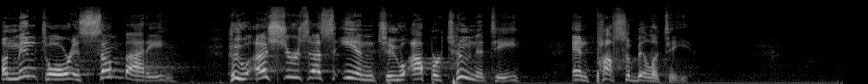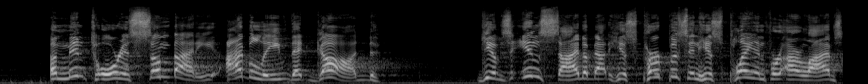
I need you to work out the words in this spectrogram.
a mentor is somebody who ushers us into opportunity and possibility. A mentor is somebody, I believe, that God gives insight about His purpose and His plan for our lives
